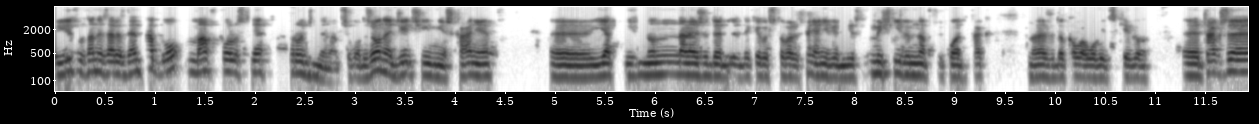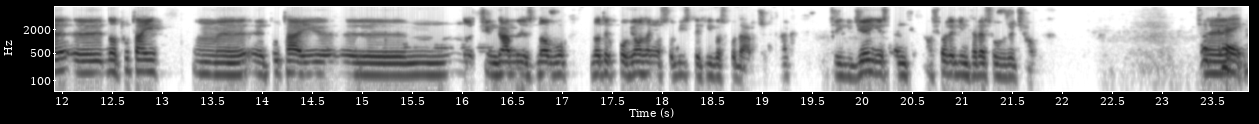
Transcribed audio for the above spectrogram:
jest uznany za rezydenta, bo ma w Polsce rodzinę, na przykład żonę, dzieci, mieszkanie, E, jak, no, należy do, do, jakiegoś stowarzyszenia, nie wiem, jest myśliwym na przykład, tak, należy do koła łowieckiego. E, także e, no tutaj, mm, tutaj no, sięgamy znowu do tych powiązań osobistych i gospodarczych, tak? czyli gdzie jest ten ośrodek interesów życiowych. Okay.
